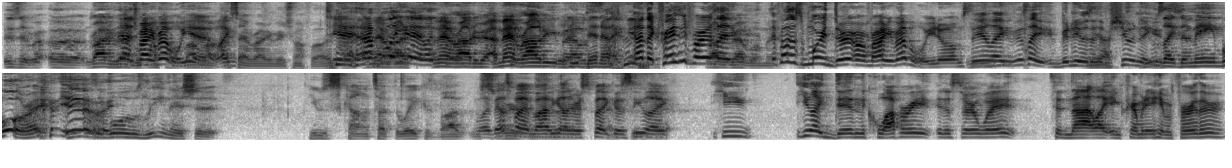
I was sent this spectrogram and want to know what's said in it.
Is it uh, Rowdy Rebel? Yeah, it's Roddy My Rebel, fault, my yeah, fault. I said Roddy Ricch. My fault. Yeah, I meant feel like, Roddy- yeah, like- I meant Rowdy. I meant Rowdy, but he I was been like, out. No, the crazy part is like, Rebel, man. I felt there's more dirt on Rowdy Rebel. You know what I'm saying? Like, there's like videos of him shooting. he niggas. was like the main bull, right? he Yeah, was the like- bull who was leading that shit. He was kind of tucked away because Bob. Like that's why Bobby got the respect because he like he he like didn't cooperate in a certain way to not like incriminate him further,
